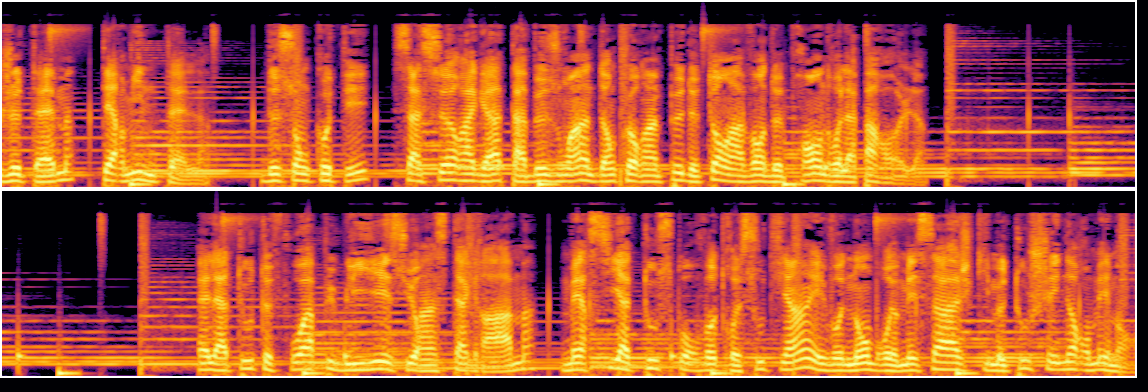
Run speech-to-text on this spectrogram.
Je t'aime, termine-t-elle. De son côté, sa sœur Agathe a besoin d'encore un peu de temps avant de prendre la parole. Elle a toutefois publié sur Instagram, « Merci à tous pour votre soutien et vos nombreux messages qui me touchent énormément.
